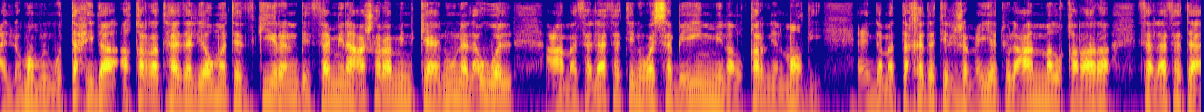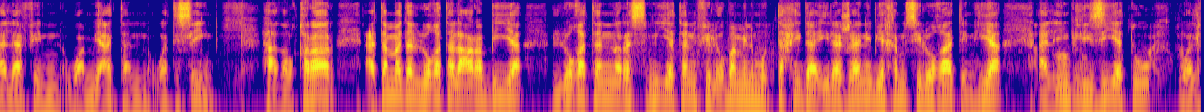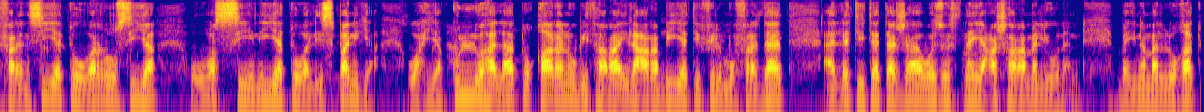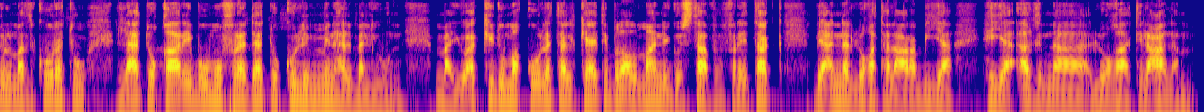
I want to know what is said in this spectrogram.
الأمم المتحدة أقرت هذا اليوم تذكيرا بالثامن عشر من كانون الأول عام 73 من القرن الماضي عندما اتخذت الجمعية العامة القرار 3190 هذا القرار. اعتمد اللغة العربية لغة رسمية في الأمم المتحدة إلى جانب خمس لغات هي الإنجليزية والفرنسية والروسية. والصينية والإسبانية وهي كلها لا تقارن بثراء العربية في المفردات التي تتجاوز 12 مليونا بينما اللغات المذكورة لا تقارب مفردات كل منها المليون. ما يؤكد مقولة الكاتب الألماني جوستاف فريتاك بأن اللغة العربية هي أغنى لغات العالم.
